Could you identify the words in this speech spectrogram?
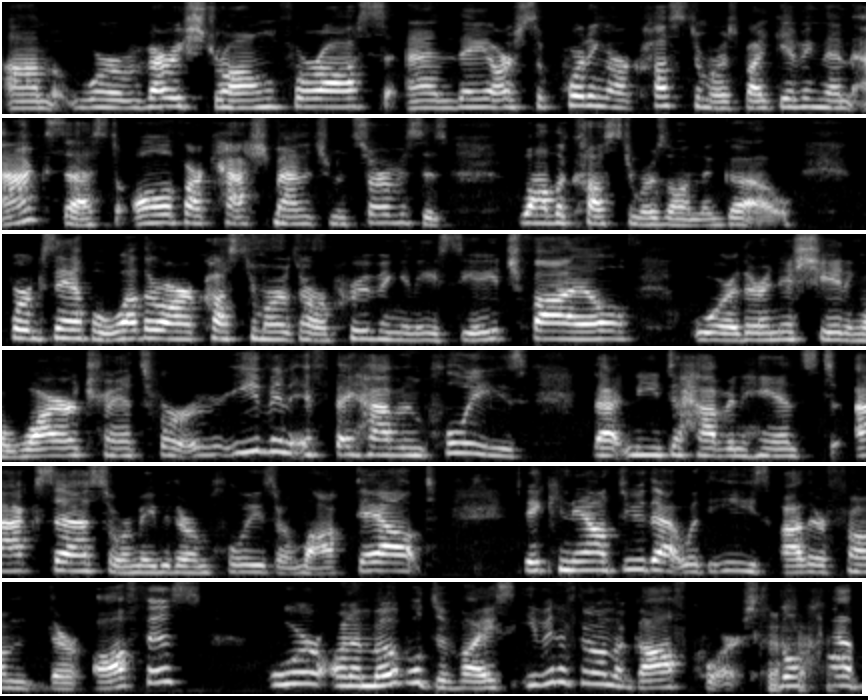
um, were very strong for us, and they are supporting our customers by giving them access to all of our cash management services while the customer is on the go. For example, whether our customers are approving an ACH file or they're initiating a wire transfer, or even if they have employees that need to have enhanced access, or maybe their employees are locked out, they can now do that with ease, either from their office or on a mobile device, even if they're on the golf course, they'll have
